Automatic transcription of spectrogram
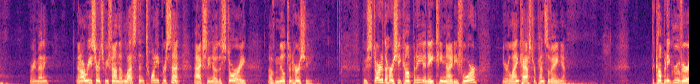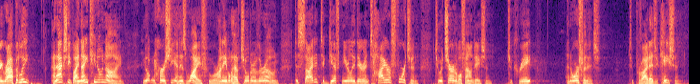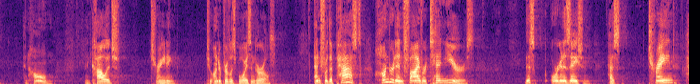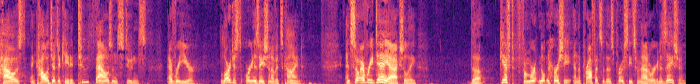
Very many? In our research, we found that less than 20% actually know the story of Milton Hershey, who started the Hershey Company in 1894 near Lancaster, Pennsylvania. The company grew very rapidly, and actually by 1909, Milton Hershey and his wife, who were unable to have children of their own, decided to gift nearly their entire fortune to a charitable foundation to create an orphanage, to provide education and home and college training to underprivileged boys and girls. And for the past 105 or 10 years, this organization has trained, housed, and college educated 2,000 students every year the largest organization of its kind. And so every day, actually, the gift from Milton Hershey and the profits of those proceeds from that organization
